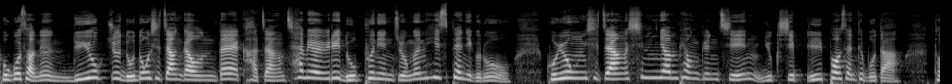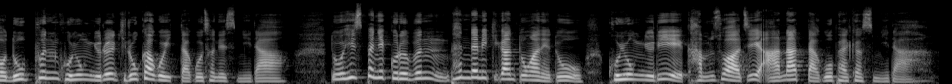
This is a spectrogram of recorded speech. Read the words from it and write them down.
보고서는 뉴욕주 노동시장 가운데 가장 참여율이 높은 인종은 히스패닉으로 고용시장 10년 평균치인 61%보다 더 높은 고용률을 기록하고 있다고 전했습니다. 또 히스패닉 그룹은 팬데믹 기간 동안에도 고용률이 감소하지 않았다고 밝혔습니다.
